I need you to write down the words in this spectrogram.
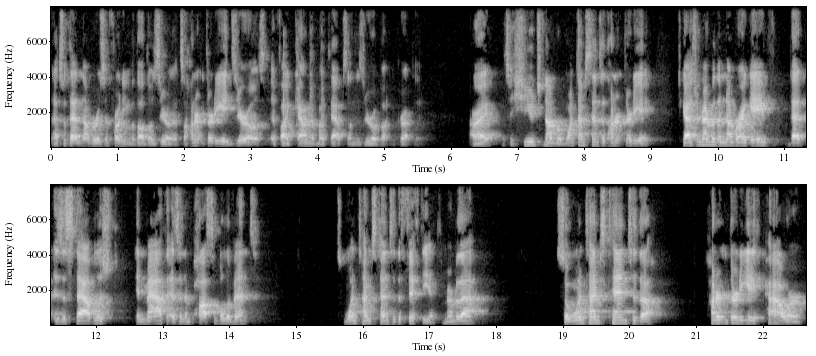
That's what that number is in front of you with all those zeros. It's 138 zeros if I counted my taps on the zero button correctly. All right, it's a huge number. 1 times 10 to the 138. You guys remember the number I gave that is established in math as an impossible event? It's 1 times 10 to the 50th. Remember that? So 1 times 10 to the 138th power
